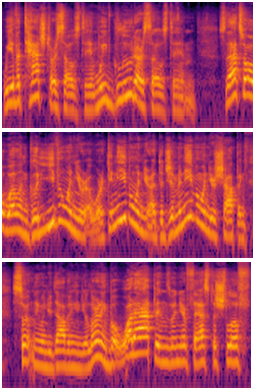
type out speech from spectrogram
We have attached ourselves to Him, we've glued ourselves to Him. So that's all well and good, even when you're at work, and even when you're at the gym, and even when you're shopping, certainly when you're davening and you're learning. But what happens when you're fast shluf?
